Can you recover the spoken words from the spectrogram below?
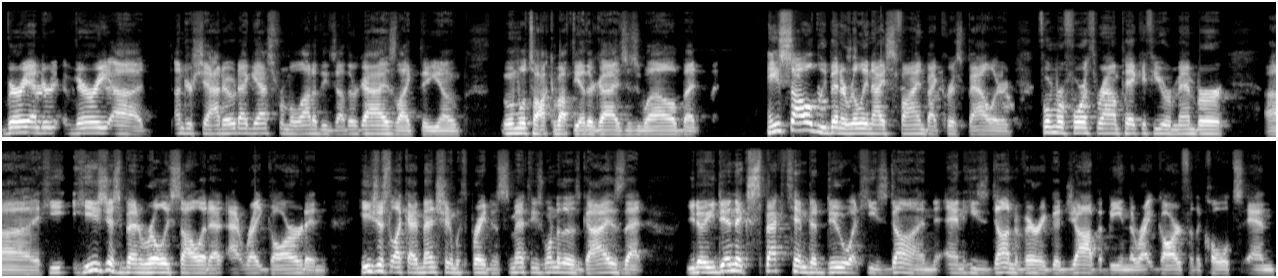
very under, very uh, undershadowed, I guess, from a lot of these other guys. Like the, you know, when we'll talk about the other guys as well, but he's solidly been a really nice find by Chris Ballard, former fourth round pick, if you remember. Uh, he he's just been really solid at, at right guard, and he's just like I mentioned with Braden Smith. He's one of those guys that you know you didn't expect him to do what he's done, and he's done a very good job at being the right guard for the Colts. And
